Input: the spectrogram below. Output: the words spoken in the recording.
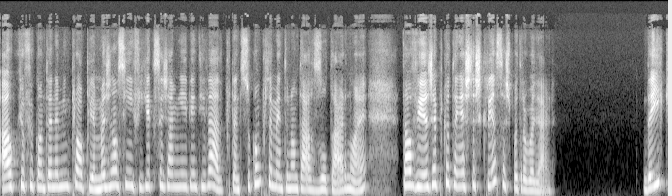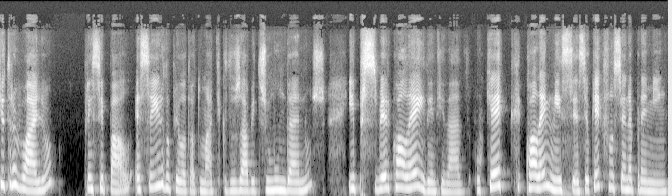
algo que eu fui contando a mim própria, mas não significa que seja a minha identidade. Portanto, se o comportamento não está a resultar, não é? Talvez é porque eu tenho estas crenças para trabalhar. Daí que o trabalho principal é sair do piloto automático dos hábitos mundanos e perceber qual é a identidade, o que é que, qual é a minha essência, o que é que funciona para mim,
